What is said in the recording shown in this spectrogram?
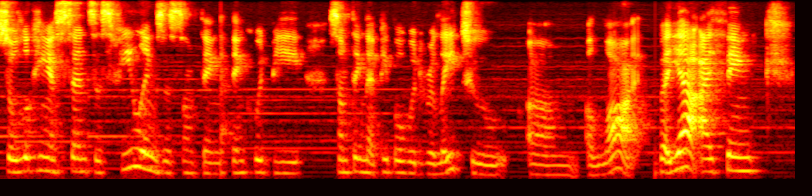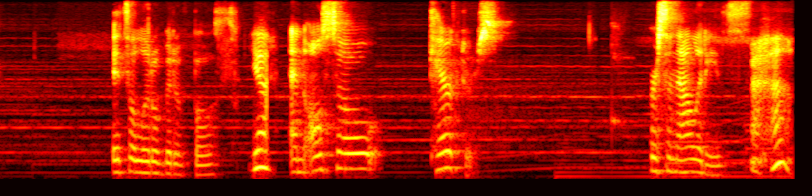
So looking at sense as feelings is something I think would be something that people would relate to um, a lot. But yeah, I think it's a little bit of both. Yeah. And also characters, personalities. Uh-huh.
